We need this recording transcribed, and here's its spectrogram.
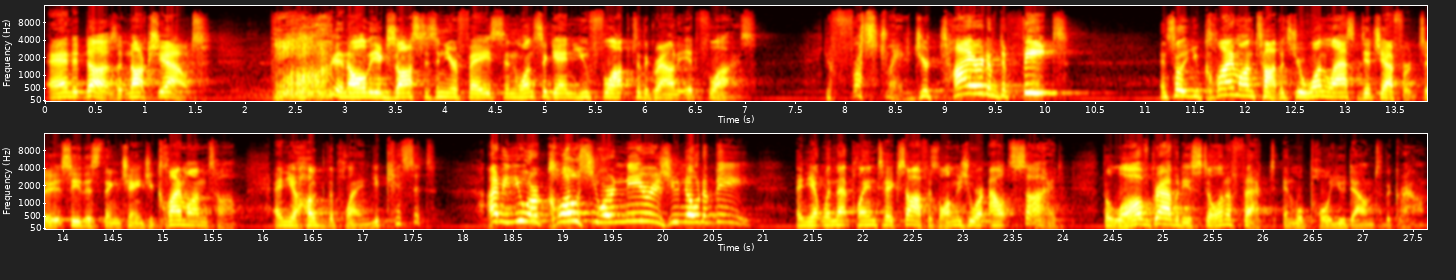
And it does, it knocks you out. And all the exhaust is in your face, and once again, you flop to the ground, it flies. You're frustrated, you're tired of defeat. And so you climb on top. It's your one last ditch effort to see this thing change. You climb on top and you hug the plane. You kiss it. I mean, you are close, you are near as you know to be. And yet, when that plane takes off, as long as you are outside, the law of gravity is still in effect and will pull you down to the ground.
